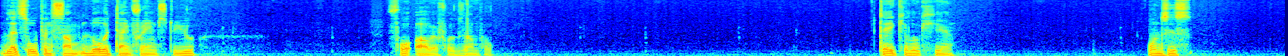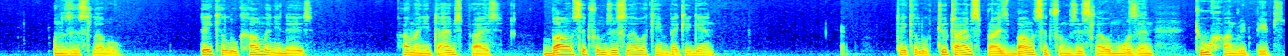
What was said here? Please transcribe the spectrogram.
Let's open some lower time frames to you. Four hour, for example. Take a look here on this on this level. Take a look how many days, how many times price bounced from this level, came back again. Take a look, two times price bounced from this level more than 200 pips.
